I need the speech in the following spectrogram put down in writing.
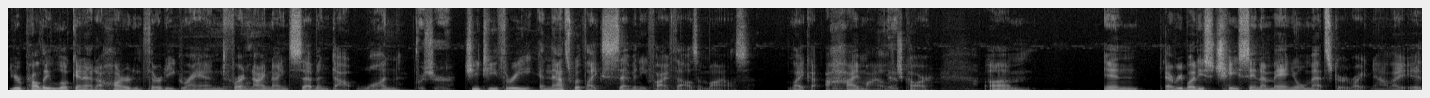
You're probably looking at 130 grand for a 997.1 For sure. GT3, and that's with like 75,000 miles, like a, high mileage car. Um, and everybody's chasing a manual Metzger right now. I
